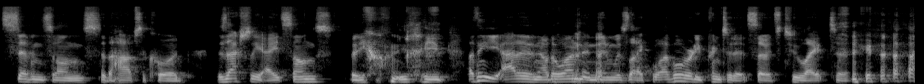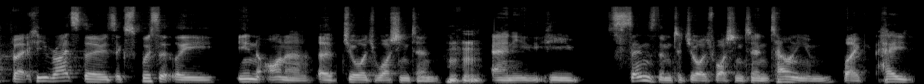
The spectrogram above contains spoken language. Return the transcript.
seven songs to the harpsichord. There's actually eight songs, but he, he, I think he added another one and then was like, well, I've already printed it, so it's too late to. but he writes those explicitly in honor of George Washington. Mm-hmm. And he, he sends them to George Washington, telling him, like, hey,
